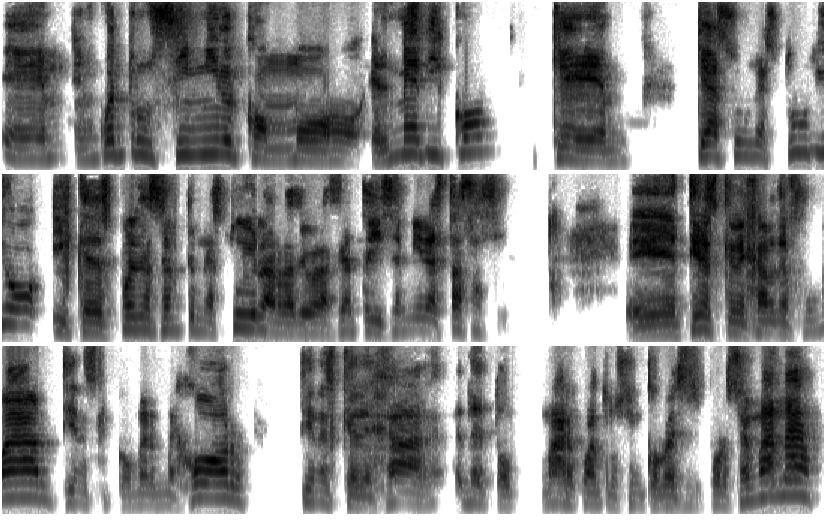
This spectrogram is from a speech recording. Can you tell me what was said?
encuentro un símil como el médico que te hace un estudio y que después de hacerte un estudio la radiografía te dice, mira, estás así. tienes que dejar de fumar, tienes que comer mejor, tienes que dejar de tomar cuatro o cinco veces por semana.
